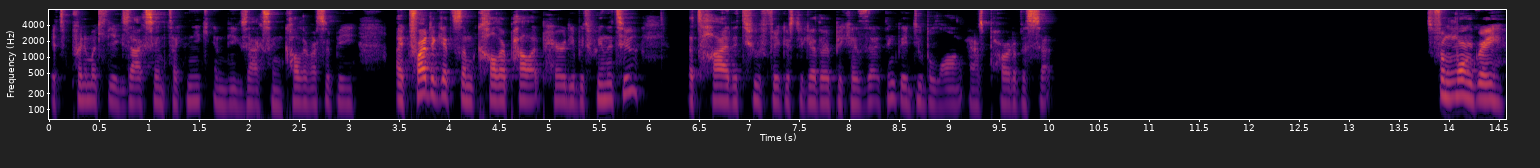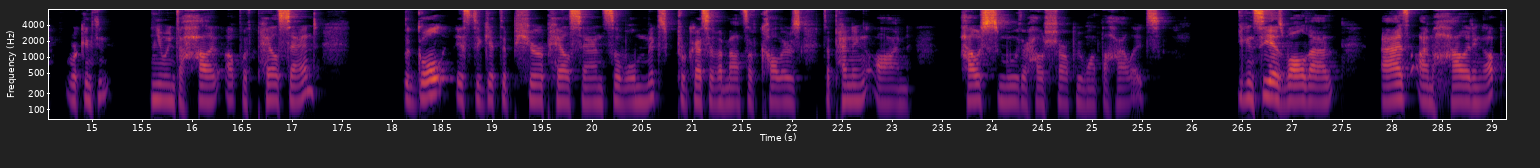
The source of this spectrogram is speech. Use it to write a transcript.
it's pretty much the exact same technique and the exact same color recipe. I tried to get some color palette parity between the two to tie the two figures together because I think they do belong as part of a set. From warm gray, we're continuing to highlight up with pale sand. The goal is to get to pure pale sand, so we'll mix progressive amounts of colors depending on how smooth or how sharp we want the highlights. You can see as well that as I'm highlighting up,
